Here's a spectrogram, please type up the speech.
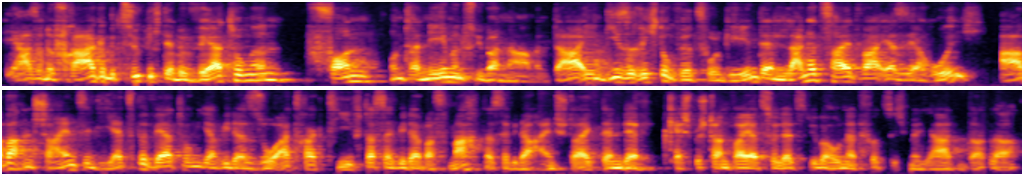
ja, so eine Frage bezüglich der Bewertungen von Unternehmensübernahmen. Da in diese Richtung wird es wohl gehen, denn lange Zeit war er sehr ruhig, aber anscheinend sind jetzt Bewertungen ja wieder so attraktiv, dass er wieder was macht, dass er wieder einsteigt, denn der Cashbestand war ja zuletzt über 140 Milliarden Dollar.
